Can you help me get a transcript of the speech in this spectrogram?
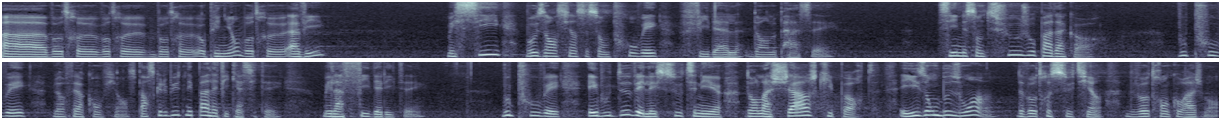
euh, votre, votre, votre opinion, votre avis. Mais si vos anciens se sont prouvés fidèles dans le passé, s'ils ne sont toujours pas d'accord, vous pouvez leur faire confiance. Parce que le but n'est pas l'efficacité, mais la fidélité vous pouvez et vous devez les soutenir dans la charge qu'ils portent. Et ils ont besoin de votre soutien, de votre encouragement.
